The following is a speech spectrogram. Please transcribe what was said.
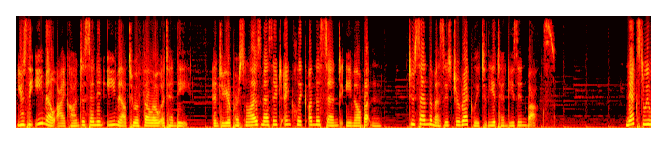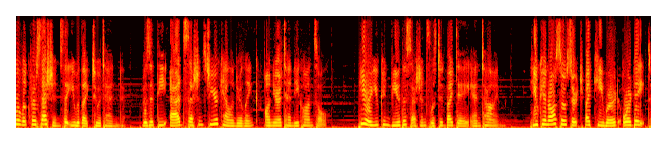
Use the email icon to send an email to a fellow attendee. Enter your personalized message and click on the Send Email button to send the message directly to the attendee's inbox. Next, we will look for sessions that you would like to attend. Visit the Add Sessions to Your Calendar link on your attendee console. Here you can view the sessions listed by day and time. You can also search by keyword or date.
